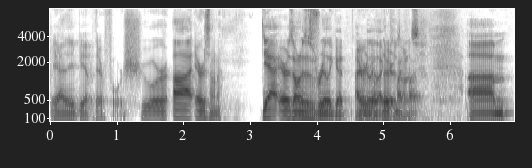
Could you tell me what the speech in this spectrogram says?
Yeah, they'd be up there for sure. Uh, Arizona. Yeah, Arizona's is really good. I really go. like There's Arizona's. Um,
